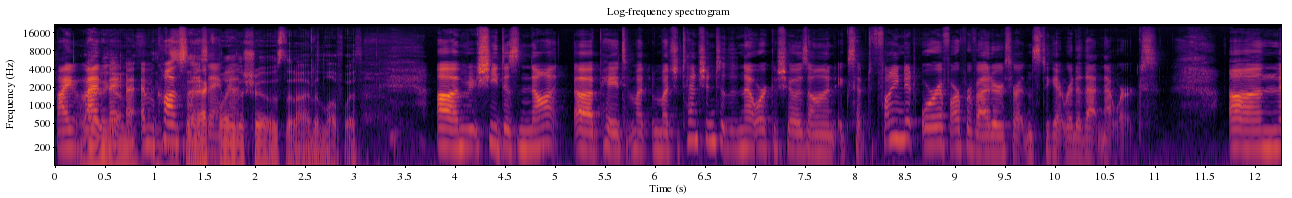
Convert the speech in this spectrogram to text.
I, I'm, Writing I'm, I'm constantly exactly the shows that I'm in love with. Um, she does not uh, pay much, much attention to the network a show is on, except to find it or if our provider threatens to get rid of that network. Um,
